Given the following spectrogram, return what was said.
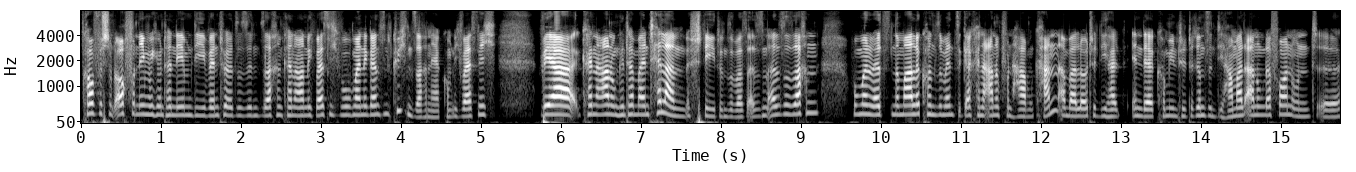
kaufe bestimmt auch von irgendwelchen Unternehmen, die eventuell so sind, Sachen, keine Ahnung, ich weiß nicht, wo meine ganzen Küchensachen herkommen. Ich weiß nicht, wer, keine Ahnung, hinter meinen Tellern steht und sowas. Also das sind alles so Sachen, wo man als normale Konsument gar keine Ahnung von haben kann, aber Leute, die halt in der Community drin sind, die haben halt Ahnung davon und äh,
